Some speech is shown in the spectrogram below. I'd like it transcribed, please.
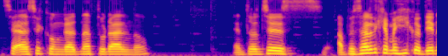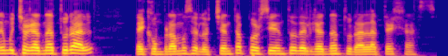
se hace con gas natural, ¿no? Entonces, a pesar de que México tiene mucho gas natural, le compramos el 80% del gas natural a Texas.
